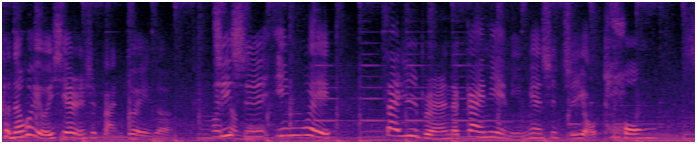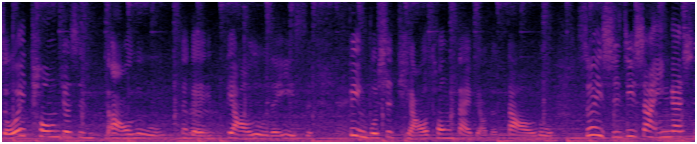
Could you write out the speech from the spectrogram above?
可能会有一些人是反对的。其实因为在日本人的概念里面是只有通。所谓通就是道路那个调路的意思，并不是调通代表的道路，所以实际上应该是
